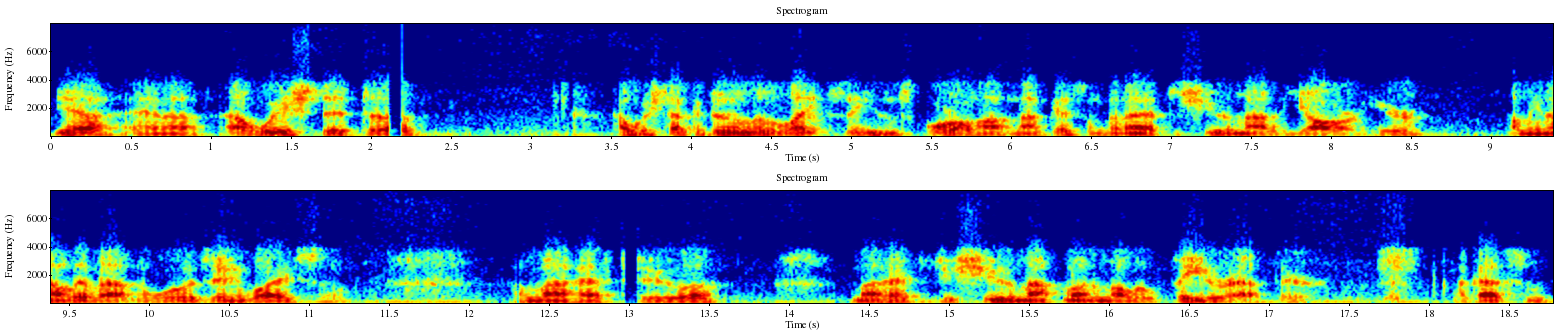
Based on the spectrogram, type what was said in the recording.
Yeah, and I, I wish that uh, I wish I could do a little late season squirrel hunting. I guess I'm gonna have to shoot them out of the yard here. I mean, I live out in the woods anyway, so I might have to uh, might have to just shoot them out from under my little feeder out there. I got some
